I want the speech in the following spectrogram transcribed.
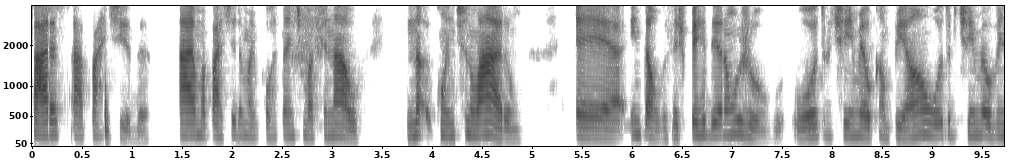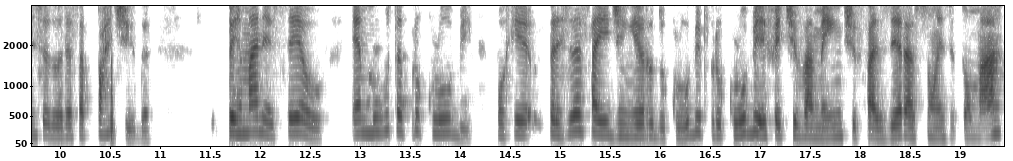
para a partida. Ah, é uma partida uma importante, uma final. Não, continuaram. é, então, vocês perderam o jogo. O outro time é o campeão, o outro time é o vencedor dessa partida. Permaneceu, é multa para o clube, porque precisa sair dinheiro do clube para o clube efetivamente fazer ações e tomar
